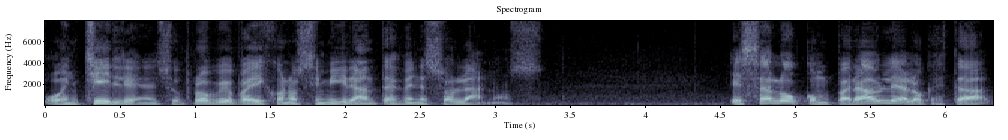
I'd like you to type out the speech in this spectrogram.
o en Chile, en su propio país con los inmigrantes venezolanos? ¿Es algo comparable a lo que está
